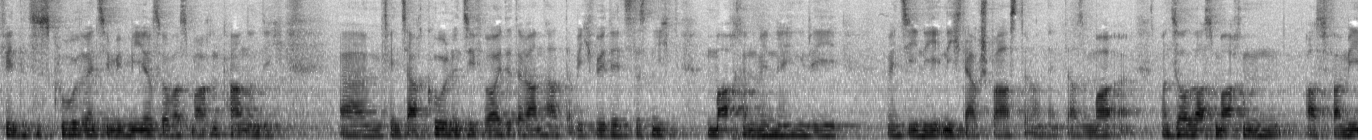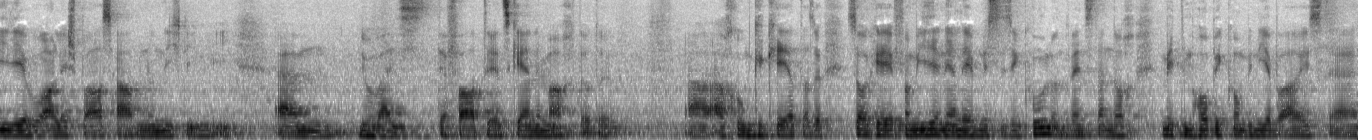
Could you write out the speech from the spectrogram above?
findet es cool, wenn sie mit mir sowas machen kann und ich ähm, finde es auch cool, wenn sie Freude daran hat, aber ich würde jetzt das nicht machen, wenn irgendwie wenn sie nicht auch Spaß daran hat. Also man soll was machen als Familie, wo alle Spaß haben und nicht irgendwie ähm, nur weil es der Vater jetzt gerne macht oder äh, auch umgekehrt. Also solche Familienerlebnisse sind cool und wenn es dann noch mit dem Hobby kombinierbar ist, äh,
